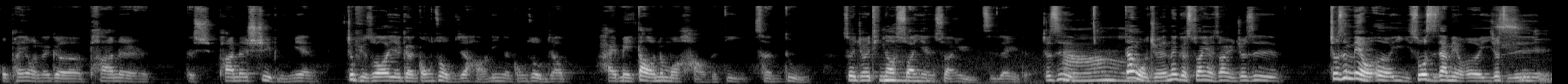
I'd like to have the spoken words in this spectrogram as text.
我朋友那个 partner 的 partnership 里面，就比如说一个工作比较好，另一个工作比较还没到那么好的地程度，所以就会听到酸言酸语之类的。就是，哦但我觉得那个酸言酸语就是就是没有恶意，说实在没有恶意，就只是是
